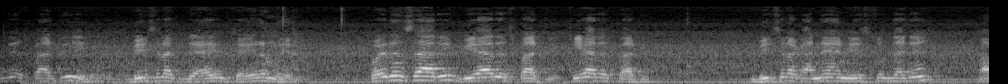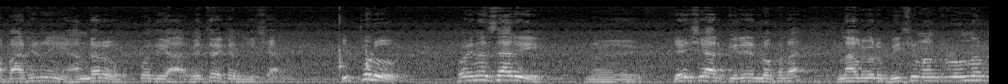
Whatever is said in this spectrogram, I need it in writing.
కాంగ్రెస్ పార్టీ బీసీలకు న్యాయం చేయడం లేదు. పోయినసారి బీఆర్ఎస్ పార్టీ టీఆర్ఎస్ పార్టీ బీసీలకు అన్యాయం చేస్తుందని ఆ పార్టీని అందరూ కొద్దిగా వ్యతిరేకం చేశారు. ఇప్పుడు పోయినసారి కేసీఆర్ పీరియడ్ లోపల నలుగురు బీసీ మంత్రులు ఉన్నారు.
